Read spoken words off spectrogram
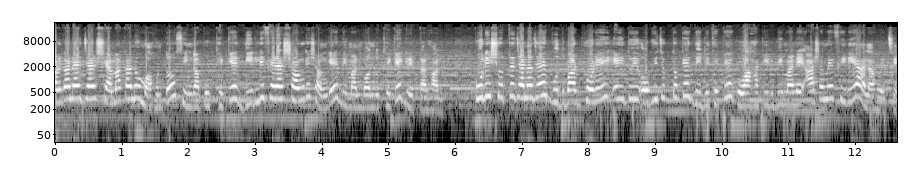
অর্গানাইজার শ্যামাকানু মহন্ত সিঙ্গাপুর থেকে দিল্লি ফেরার সঙ্গে সঙ্গে বিমানবন্দর থেকে গ্রেপ্তার হন। পুলিশ সূত্রে জানা যায়, বুধবার ভোরেই এই দুই অভিযুক্তকে দিল্লি থেকে গুয়াহাটির বিমানে আসামে ফিরিয়ে আনা হয়েছে।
